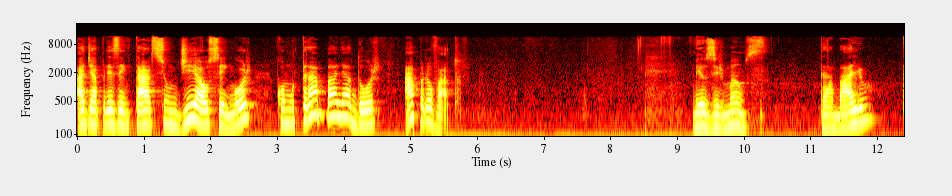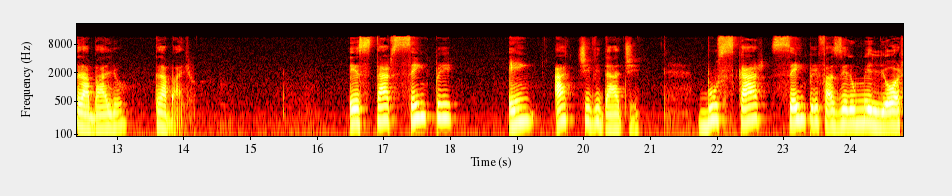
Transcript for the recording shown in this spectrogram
a de apresentar-se um dia ao Senhor como trabalhador aprovado. Meus irmãos, trabalho, trabalho, trabalho. Estar sempre em atividade, buscar sempre fazer o melhor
